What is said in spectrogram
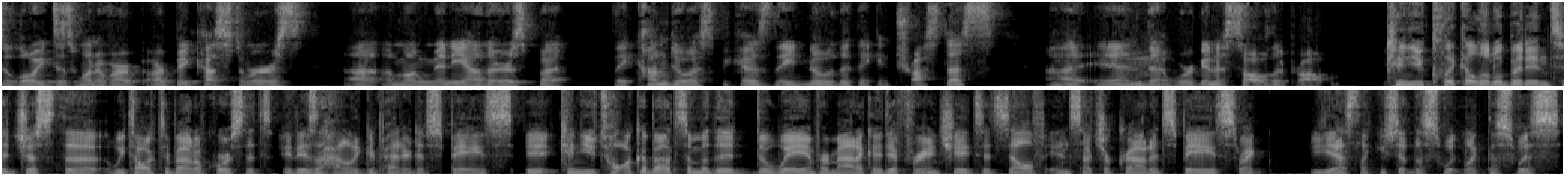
Deloitte is one of our, our big customers uh, among many others, but they come to us because they know that they can trust us uh, and mm. that we're going to solve their problem. Can you click a little bit into just the? We talked about, of course, that it is a highly competitive space. It, can you talk about some of the the way Informatica differentiates itself in such a crowded space? Like, yes, like you said, the Swiss, like the Swiss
